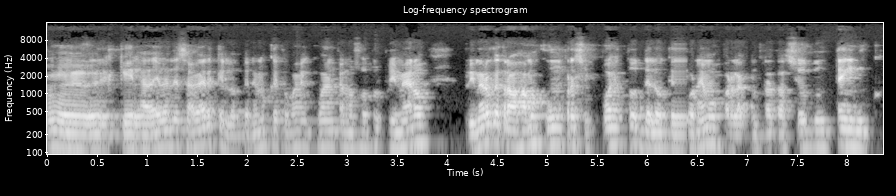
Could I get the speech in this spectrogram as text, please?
eh, que la deben de saber, que lo tenemos que tomar en cuenta nosotros primero. Primero que trabajamos con un presupuesto de lo que ponemos para la contratación de un técnico.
